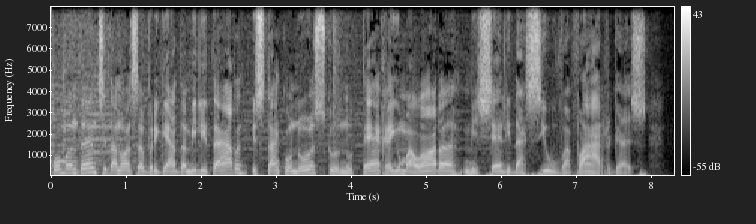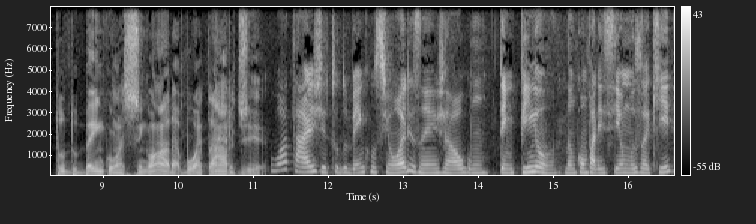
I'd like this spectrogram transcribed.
comandante da nossa Brigada Militar está conosco no Terra em uma hora, Michele da Silva Vargas. Tudo bem com a senhora? Boa tarde. Boa tarde, tudo bem com os senhores, né? Já há algum tempinho não comparecíamos aqui,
